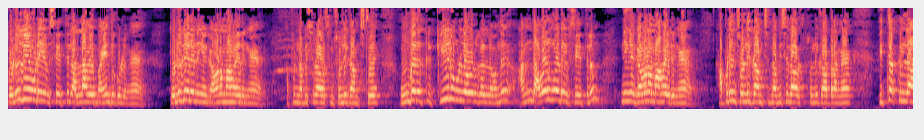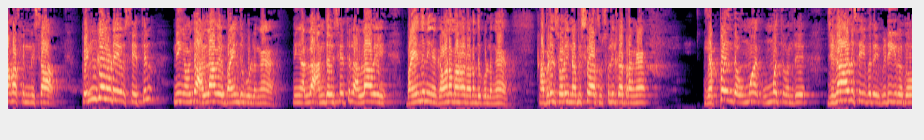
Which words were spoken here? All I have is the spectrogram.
தொழுகையுடைய விஷயத்தில் அல்லாவே பயந்து கொள்ளுங்க தொழுகையில நீங்க கவனமாக இருங்க அப்படின்னு நபிசுல்லாசம் சொல்லி காமிச்சிட்டு உங்களுக்கு கீழே உள்ளவர்கள் வந்து அந்த அவர்களுடைய விஷயத்திலும் நீங்க கவனமாக இருங்க அப்படின்னு சொல்லி காமிச்சு நபிசுல்லாசம் சொல்லி காட்டுறாங்க இத்தக்கில்லாக பின்னிசா பெண்களுடைய விஷயத்தில் நீங்க வந்து அல்லாவை பயந்து கொள்ளுங்க நீங்க அல்ல அந்த விஷயத்தில் அல்லாவை பயந்து நீங்க கவனமாக நடந்து கொள்ளுங்க. அப்படின்னு சொல்லி நபிசுல்லாசம் சொல்லி காட்டுறாங்க. எப்ப இந்த உம்மத்து வந்து ஜிகாது செய்வதை விடுகிறதோ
